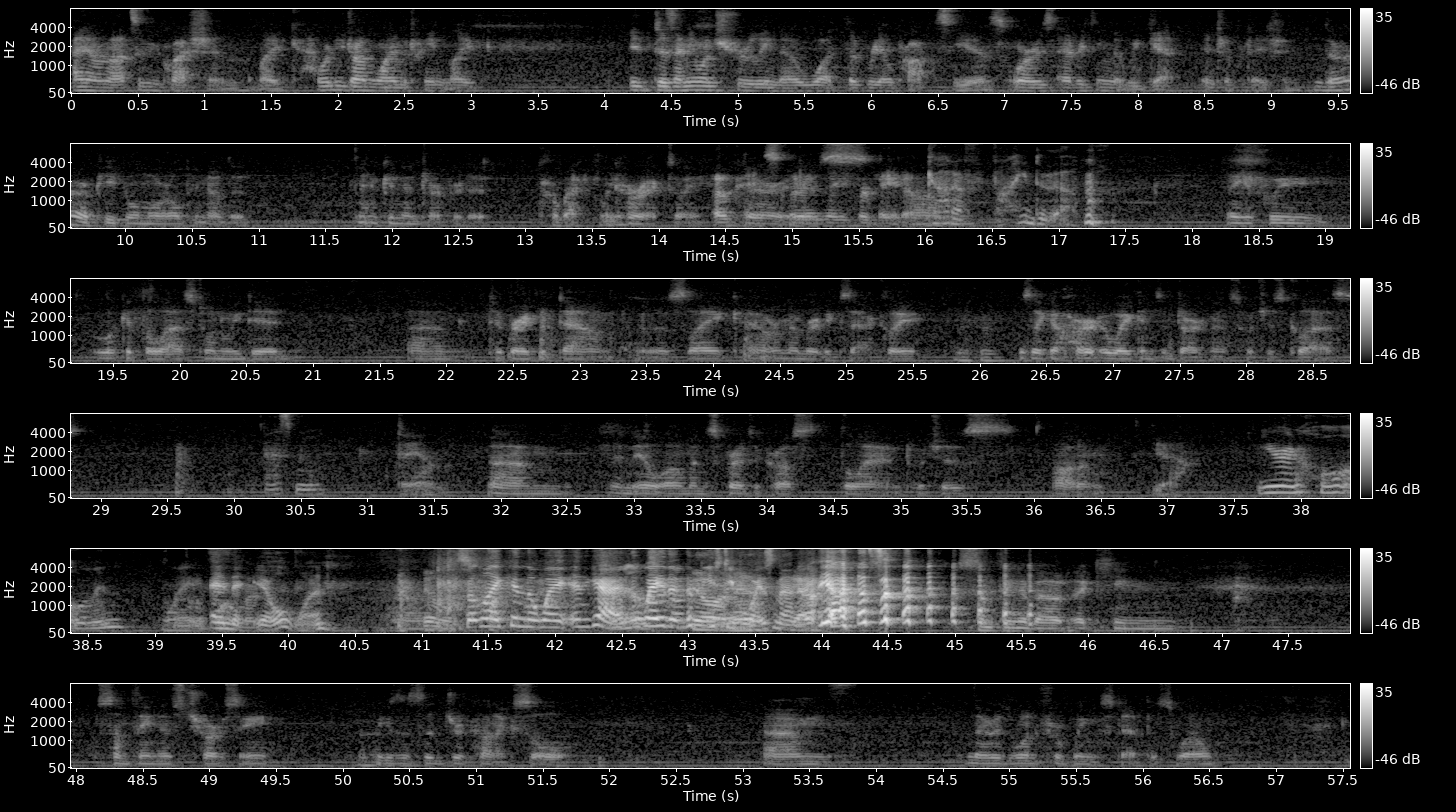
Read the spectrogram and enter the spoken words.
I don't know. That's a good question. Like, how do you draw the line between like, it, does anyone truly know what the real prophecy is, or is everything that we get interpretation There are people in the world who know that who can interpret it correctly? correctly. Okay, There so there is is, a verbatim. um, Gotta find them. Like if we look at the last one we did, um, to break it down, it was like I don't remember it exactly. Mhm. It was like a heart awakens in darkness, which is glass. Ask me. Damn. Um, an ill omen spreads across the land, which is autumn. Yeah. You're in a whole omen. One Wait. and the ill one. Um, Ill is But like in the way, and yeah, in the way that the Beastie is- Boys meant yeah. it. Yes. something about a king, something as Charcy, because it's a draconic soul. Um, there was one for Wingstep as well.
